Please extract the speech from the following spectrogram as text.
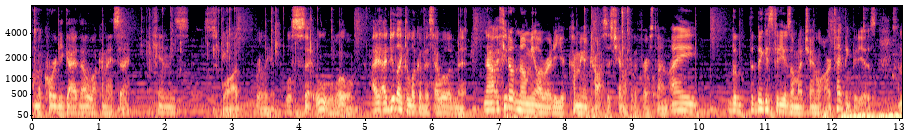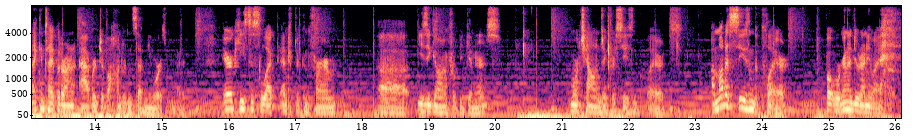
I'm a Cordy guy though, what can I say? Kins Squad, brilliant. We'll say, ooh, whoa. I, I do like the look of this, I will admit. Now, if you don't know me already, you're coming across this channel for the first time. I, the, the biggest videos on my channel are typing videos, and I can type at around an average of 170 words per minute. Arrow keys to select, enter to confirm, uh, easygoing for beginners, more challenging for seasoned players. I'm not a seasoned player, but we're gonna do it anyway.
